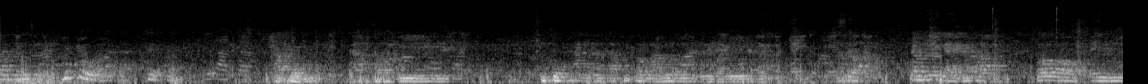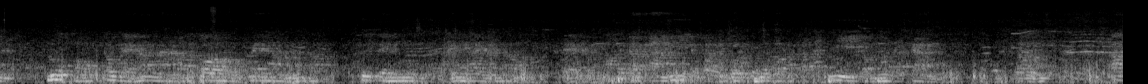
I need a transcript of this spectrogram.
วันนี้ทุกตัวจะเชิญค่ะอาจจะครับผมครับสวัสดีทุกท่านนะครับที่เข้ามาร่วมงานในวันนี้นะครับสำหรับเจ้าที่ใหญ่นะครับ ก็เป็นลูกของเจ้าใหญ่ห้างนาแล้วก็แม่นางนะครับซึ่งเป็นสายไทยนะครับ แต่มาประจำการที่จังหวัดอุบลราชธานีนะครับที่กำหนดการครับผมอ่า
